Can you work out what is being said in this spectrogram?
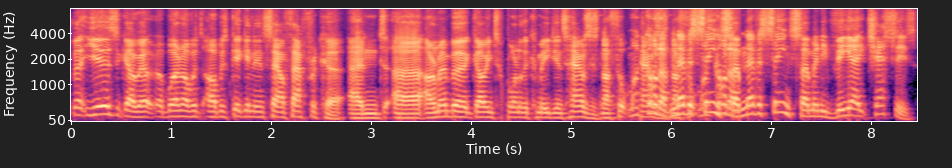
But years ago uh, when I was I was gigging in South Africa, and uh, I remember going to one of the comedians' houses, and I thought, my God, I've never thought, seen God, so, I've never seen so many VHSs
